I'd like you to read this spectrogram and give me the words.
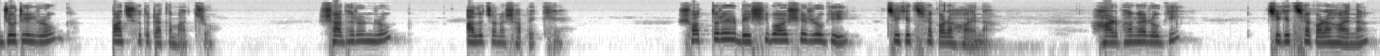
জটিল রোগ পাঁচশত টাকা মাত্র। সাধারণ রোগ, আলোচনা সাপেক্ষে। সত্তরের বেশি বয়সের রোগী চিকিৎসা করা হয় না। হাড় ভাঙা রোগী চিকিৎসা করা হয় না।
